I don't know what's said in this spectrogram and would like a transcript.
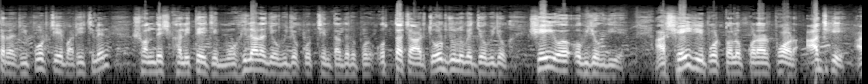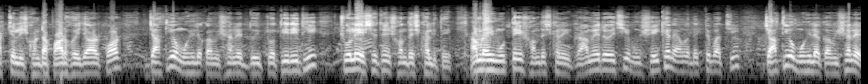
তারা রিপোর্ট চেয়ে পাঠিয়েছিলেন সন্দেশখালীতে যে মহিলারা যে অভিযোগ করছেন তাদের উপর অত্যাচার, জোর জুলুমের যে অভিযোগ, সেই অভিযোগ দিয়ে। আর সেই রিপোর্ট তলব করার পর আজকে আটচল্লিশ ঘণ্টা পার হয়ে যাওয়ার পর জাতীয় মহিলা কমিশনের দুই প্রতিনিধি চলে এসেছেন সন্দেশখালীতে। আমরা এই মুহূর্তে সন্দেশখালী গ্রামে রয়েছি এবং সেইখানে আমরা দেখতে পাচ্ছি জাতীয় মহিলা কমিশনের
